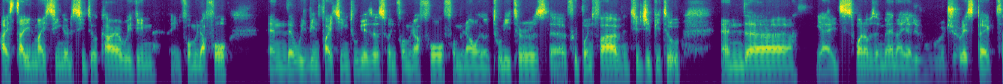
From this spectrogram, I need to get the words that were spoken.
I started my single seater career with him in Formula Four, and uh, we've been fighting together. So in Formula Four, Formula One, two liters, uh, 3.5 until GP2, and uh, yeah, it's one of the men I had huge respect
